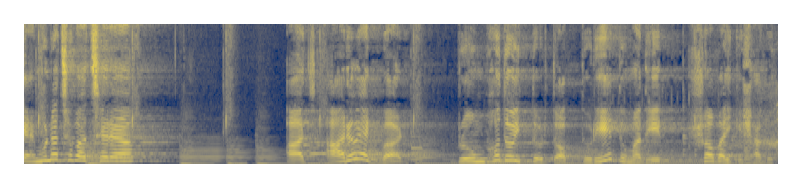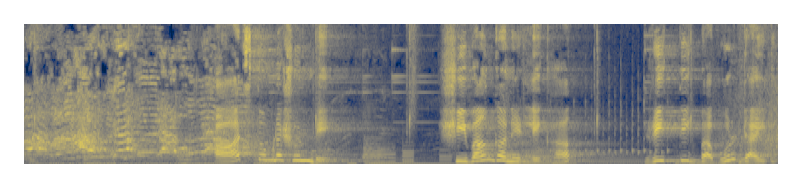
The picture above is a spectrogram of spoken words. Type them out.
কেমন আছো বাচ্চারা? আজ আরও একবার ব্রহ্মদৈত্যর দপ্তরে তোমাদের সবাইকে স্বাগত। আজ তোমরা শুনবে শিবাঙ্গনের লেখা ঋত্বিক বাবুর ডায়েরি।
